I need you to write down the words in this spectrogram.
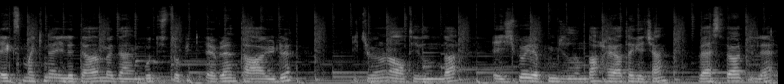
Ex Machina ile devam eden bu distopik evren tahayyülü 2016 yılında HBO yapımcılığında hayata geçen Westworld ile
